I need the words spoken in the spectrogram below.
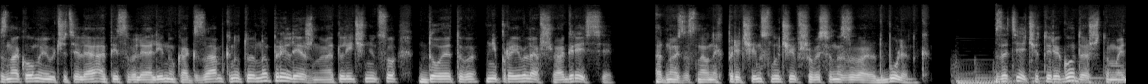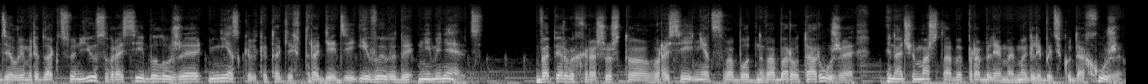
Знакомые учителя описывали Алину как замкнутую, но прилежную отличницу, до этого не проявлявшую агрессии. Одной из основных причин случившегося называют буллинг. За те четыре года, что мы делаем редакцию «News», в России было уже несколько таких трагедий, и выводы не меняются. Во-первых, хорошо, что в России нет свободного оборота оружия, иначе масштабы проблемы могли быть куда хуже.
